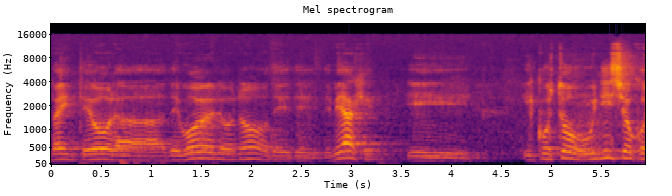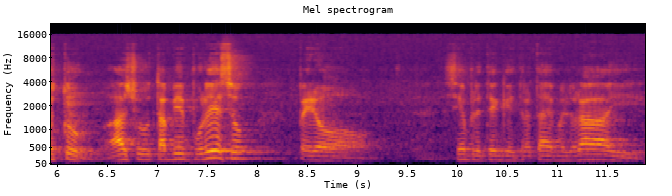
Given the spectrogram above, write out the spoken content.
20 horas de vuelo, ¿no? de, de, de viaje, y, y, costó, un inicio costó. Yo también por eso, pero siempre tengo que tratar de mejorar y,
